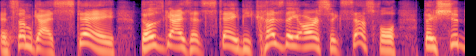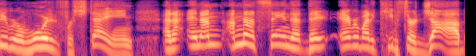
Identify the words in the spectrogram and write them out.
and some guys stay, those guys that stay because they are successful, they should be rewarded for staying. And I, and I'm I'm not saying that they everybody keeps their job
